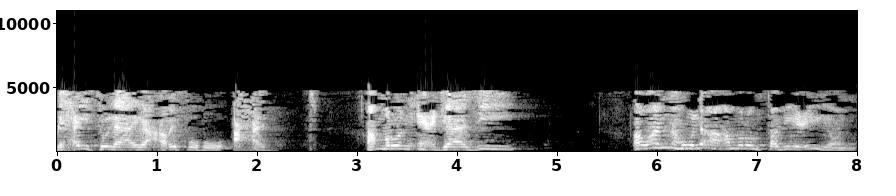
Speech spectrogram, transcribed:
بحيث لا يعرفه أحد أمر إعجازي؟ أو أنه لا أمر طبيعي.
